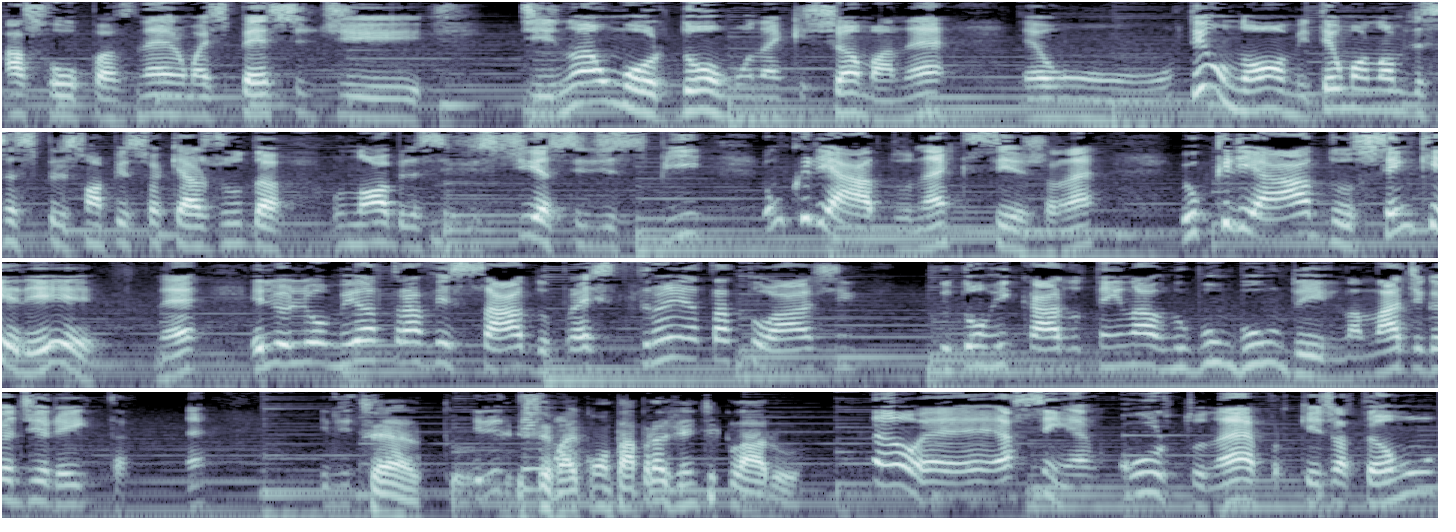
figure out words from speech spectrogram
as roupas, né, era uma espécie de de não é um mordomo, né, que chama, né, é um tem um nome, tem um nome dessa expressão, uma pessoa que ajuda o nobre a se vestir, a se despir, um criado, né, que seja, né? E o criado, sem querer, né, ele olhou meio atravessado para a estranha tatuagem que o Dom Ricardo tem na, no bumbum dele, na nádega direita. Né? Ele, certo. Ele e você uma... vai contar pra gente, claro. Não, é assim, é curto, né? Porque já estamos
